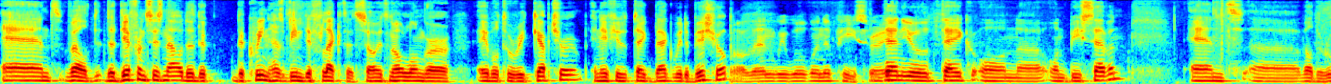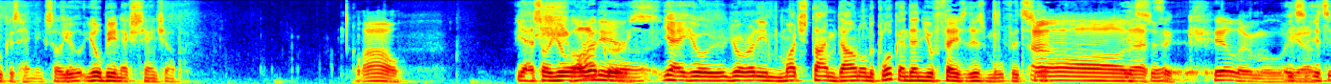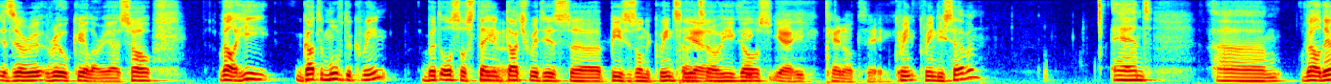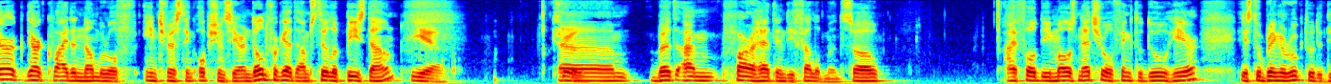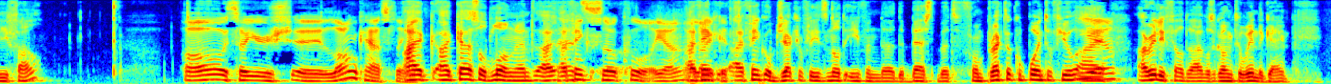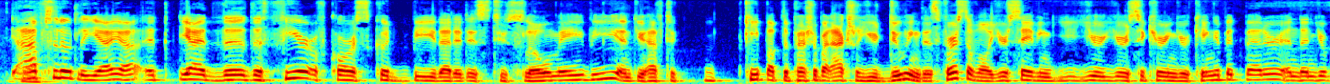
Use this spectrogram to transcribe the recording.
And well, th- the difference is now that the, the queen has been deflected, so it's no longer able to recapture. And if you take back with the bishop, Well, then we will win a piece, right? then you take on uh, on b7, and uh, well, the rook is hanging, so you you'll be an exchange up. wow. Yeah, so you're already uh, yeah you're you're already much time down on the clock, and then you face this move. It's uh, Oh, it's, that's uh, a killer move. It's yeah. it's it's a re- real killer. Yeah. So, well, he got to move the queen, but also stay in touch with his uh, pieces on the queen side. yeah. So he goes yeah, he cannot take. queen queen d7, and um, well, there are there are quite a number of interesting options here. And don't forget, I'm still a piece down. Yeah. True. Um, but I'm far ahead in development. So I thought the most natural thing to do here is to bring a rook to the d file. oh, so you're uh, long castling. I, I castled long, and I, I think so cool. Yeah, I, I, think like. I think objectively it's not even the, the best, but from practical point of view, Yeah. I I really felt that I was going to win the game. Absolutely, yeah, yeah. It, yeah. The the fear, of course, could be that it is too slow, maybe, and you have to keep up the pressure. But actually, you're doing this. First of all, you're saving, you- you're you're securing your king a bit better, and then you're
